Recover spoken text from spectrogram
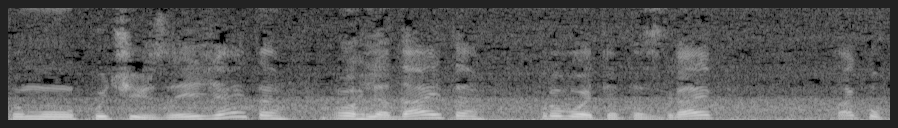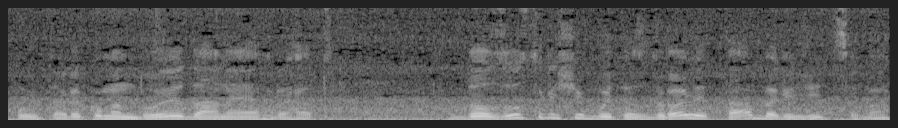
Тому хочеш заїжджайте, оглядайте, проводьте тест-драйв та купуйте. Рекомендую даний агрегат. До зустрічі, будьте здорові та бережіть себе.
